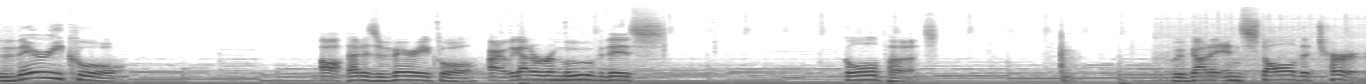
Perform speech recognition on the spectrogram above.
Very cool. Oh, that is very cool. All right, we got to remove this goalpost. We've got to install the turf.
